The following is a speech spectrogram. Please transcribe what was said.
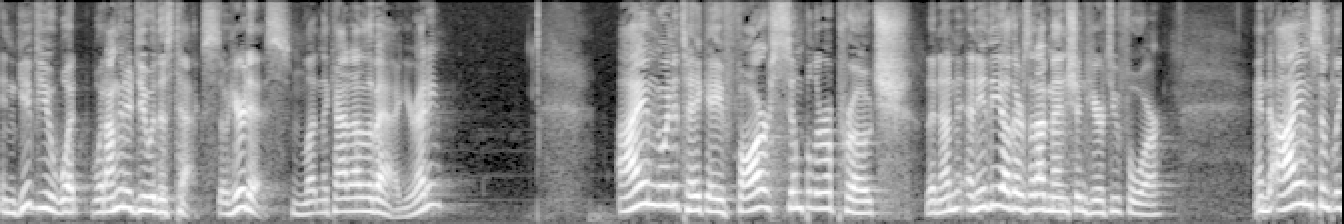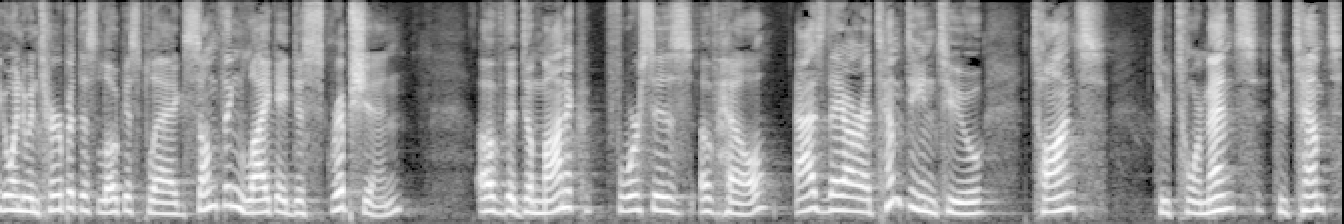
and give you what, what I'm going to do with this text. So here it is. I'm letting the cat out of the bag. You ready? I am going to take a far simpler approach than any of the others that I've mentioned heretofore. And I am simply going to interpret this locust plague something like a description of the demonic forces of hell as they are attempting to taunt, to torment, to tempt,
